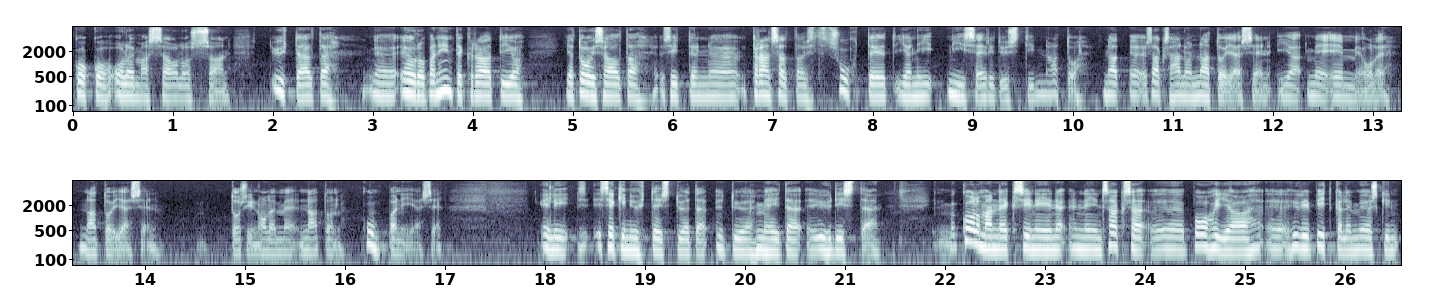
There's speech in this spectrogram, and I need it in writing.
koko olemassaolossaan. Yhtäältä Euroopan integraatio ja toisaalta sitten transatlanttiset suhteet ja niissä erityisesti NATO. Saksahan on NATO-jäsen ja me emme ole NATO-jäsen. Tosin olemme Naton kumppanijäsen. Eli sekin yhteistyötä työ meitä yhdistää. Kolmanneksi niin, niin Saksa pohjaa hyvin pitkälle myöskin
